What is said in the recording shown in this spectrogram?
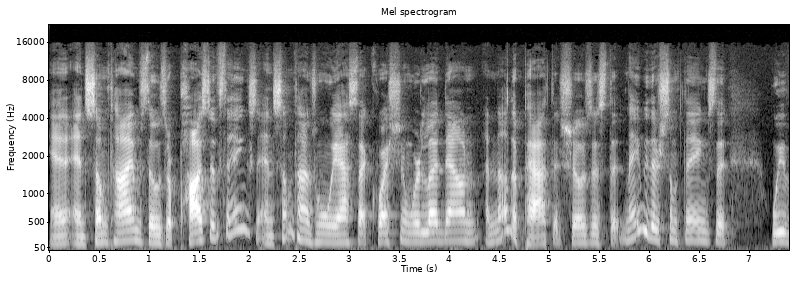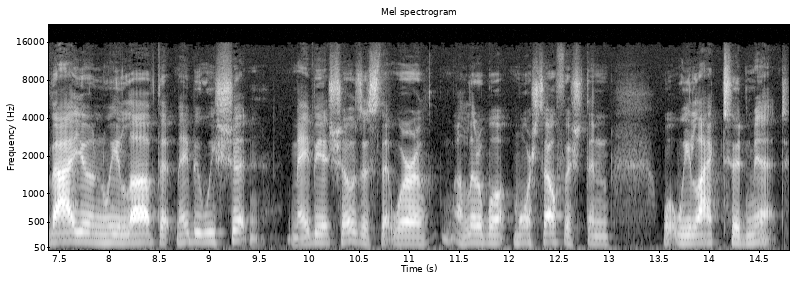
And, and sometimes those are positive things, and sometimes when we ask that question, we're led down another path that shows us that maybe there's some things that we value and we love that maybe we shouldn't. Maybe it shows us that we're a, little bit more selfish than what we like to admit.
